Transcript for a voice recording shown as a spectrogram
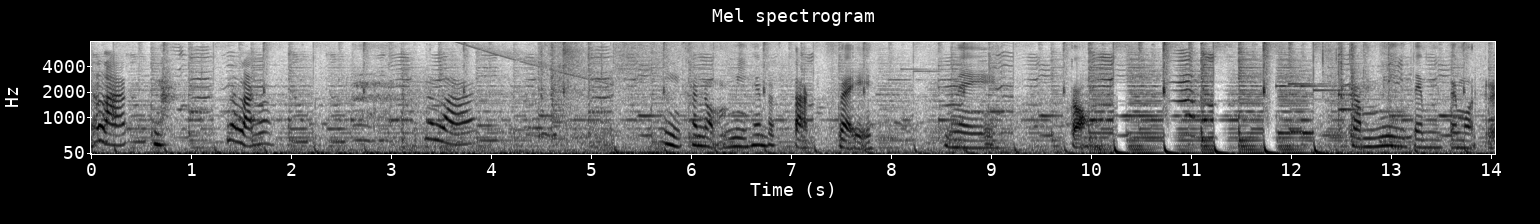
น่ารัก น่ารักอะน่ารักนี่ขนมมีให้แบบตักใส่ในกล่องกัมมี่เต็มไปหมดเล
